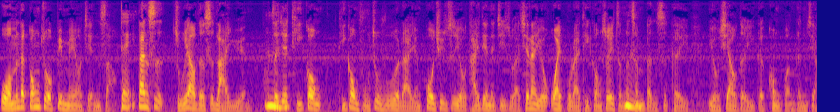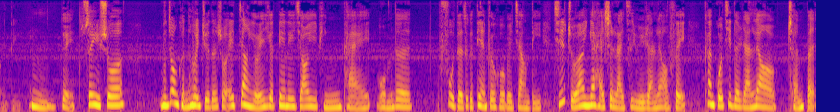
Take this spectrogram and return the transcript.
我们的工作并没有减少，对，但是主要的是来源，这些提供、嗯、提供辅助服务来源，过去是由台电的机组来，现在由外部来提供，所以整个成本是可以有效的一个控管跟降低。嗯，对，所以说民众可能会觉得说，哎，这样有一个电力交易平台，我们的。付的这个电费会不会降低？其实主要应该还是来自于燃料费，看国际的燃料成本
